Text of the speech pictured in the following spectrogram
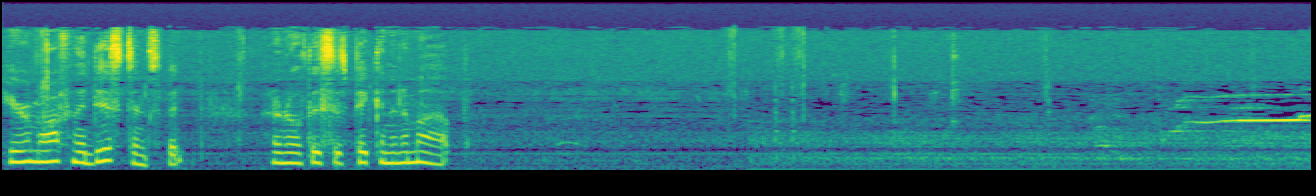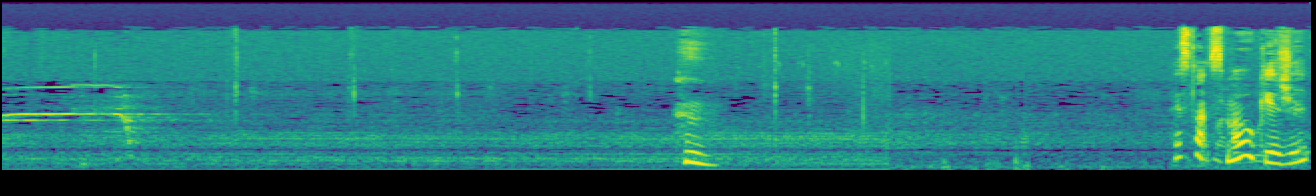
Hear him off in the distance, but I don't know if this is picking him up. Hmm. That's not smoke, is it?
